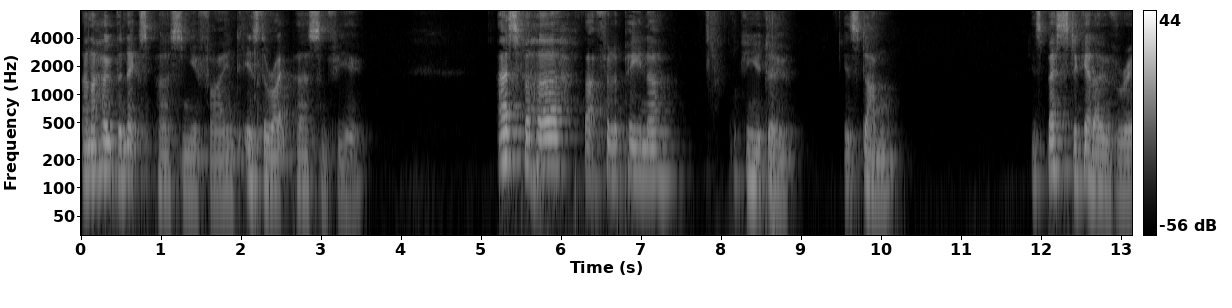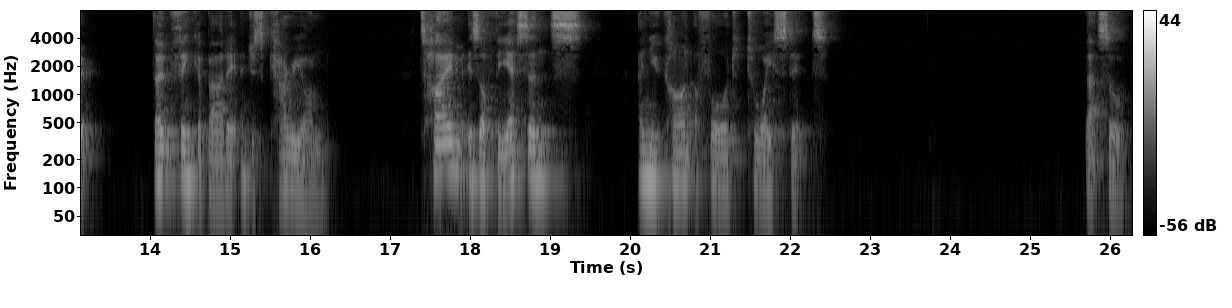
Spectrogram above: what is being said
And I hope the next person you find is the right person for you. As for her, that Filipina, what can you do? It's done. It's best to get over it. Don't think about it and just carry on. Time is of the essence and you can't afford to waste it. That's all.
